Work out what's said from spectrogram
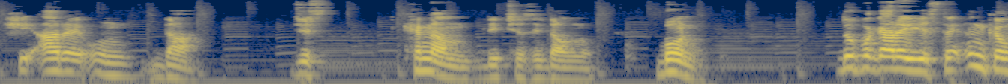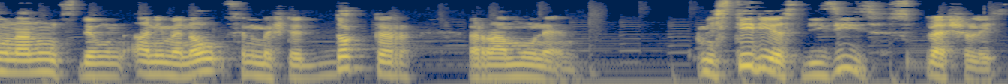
Și are un da. Just că n-am de ce să-i dau nu. Bun. După care este încă un anunț de un anime nou, se numește Dr. Ramunen. Mysterious Disease Specialist.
